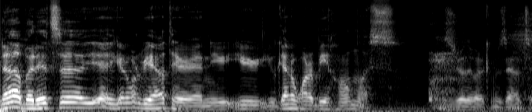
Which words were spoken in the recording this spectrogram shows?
No, but it's uh yeah, you gotta want to be out there, and you you you gotta want to be homeless. Is really what it comes down to.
